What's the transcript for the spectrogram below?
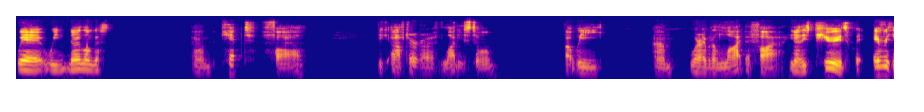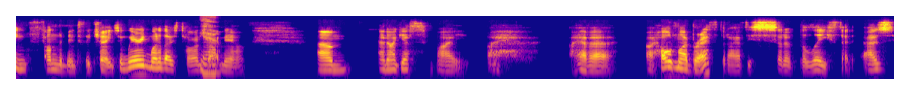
where we no longer um, kept fire after a lightning storm, but we um, were able to light a fire. You know, these periods where everything fundamentally changed, and we're in one of those times yeah. right now. Um, and I guess I, I, I have a, I hold my breath, but I have this sort of belief that as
